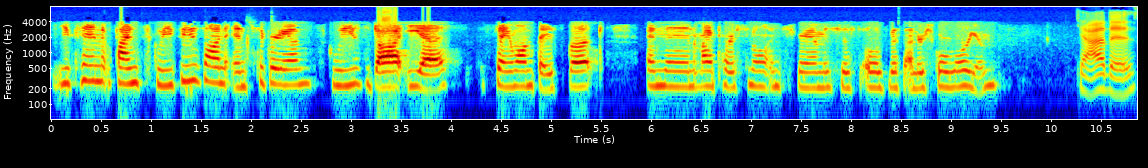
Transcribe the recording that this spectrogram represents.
you can find Squeezies on Instagram, squeeze.es, same on Facebook. And then my personal Instagram is just Elizabeth underscore Williams. Yeah, it is.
